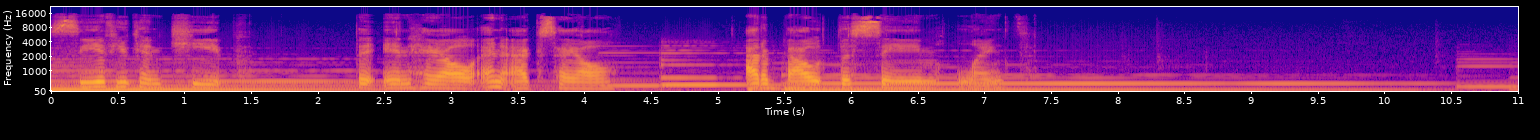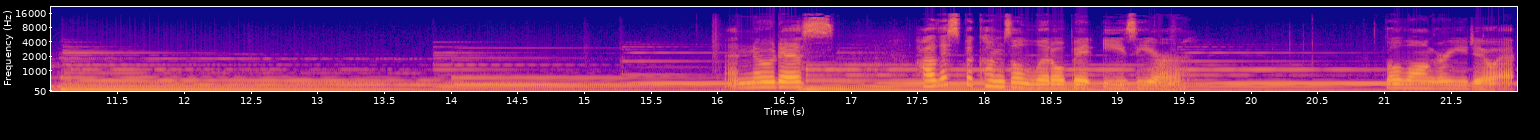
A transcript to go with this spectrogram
See if you can keep the inhale and exhale at about the same length. And notice how this becomes a little bit easier the longer you do it.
